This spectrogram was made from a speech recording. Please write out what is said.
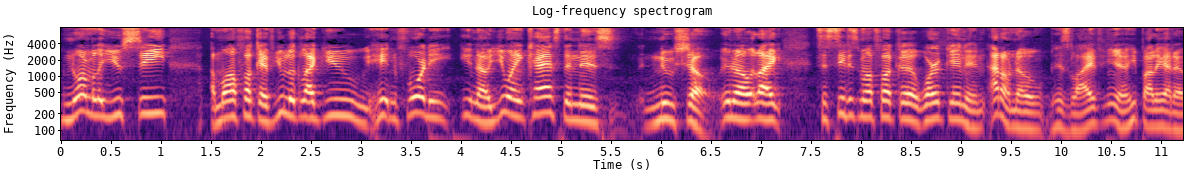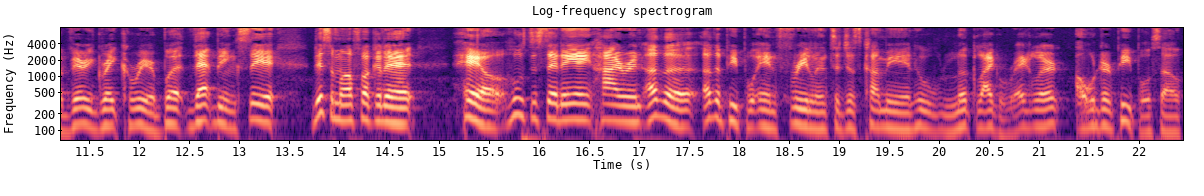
normally you see a motherfucker if you look like you hitting forty, you know you ain't casting this new show. You know, like to see this motherfucker working and I don't know his life. You know, he probably had a very great career. But that being said, this a motherfucker that hell, who's to say they ain't hiring other other people in Freeland to just come in who look like regular older people. So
